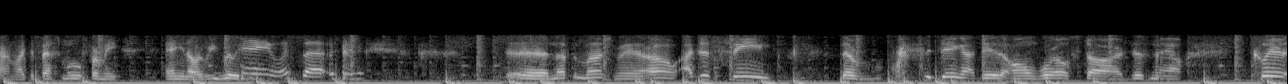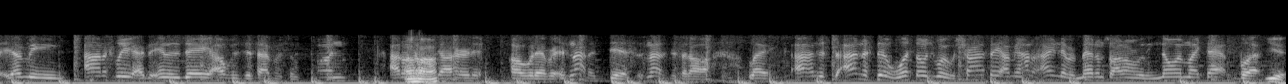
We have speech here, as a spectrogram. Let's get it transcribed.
kind of like the best move for me. And you know, he really. Hey, what's up? uh, nothing much, man. Um, I just seen the the thing I did on World Star just now. Clear. I mean, honestly, at the end of the day, I was just having some fun. I don't uh-huh. know if y'all heard it or whatever. It's not a diss. It's not a diss at all. Like I understood, I understood what Soulja Boy was trying to say. I mean, I, don't, I ain't never met him, so I don't really know him like that. But yeah,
